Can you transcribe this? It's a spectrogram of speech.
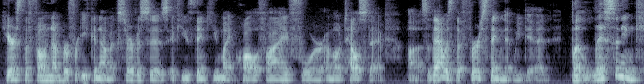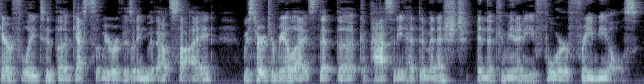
Here's the phone number for economic services if you think you might qualify for a motel stay. Uh, so that was the first thing that we did. But listening carefully to the guests that we were visiting with outside, we started to realize that the capacity had diminished in the community for free meals.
